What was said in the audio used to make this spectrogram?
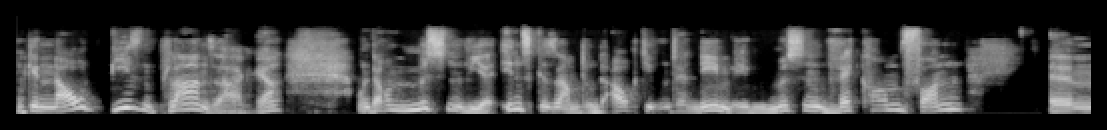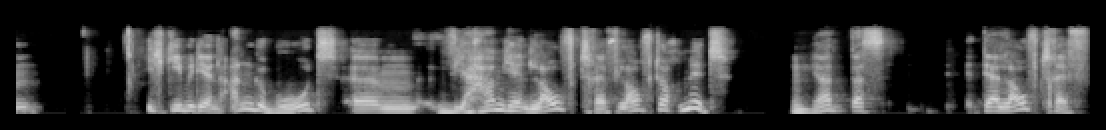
genau diesen Plan sagen, ja. Und darum müssen wir insgesamt und auch die Unternehmen eben müssen wegkommen von, ähm, ich gebe dir ein Angebot, ähm, wir haben hier einen Lauftreff, lauf doch mit. Mhm. Ja, das, der Lauftreff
